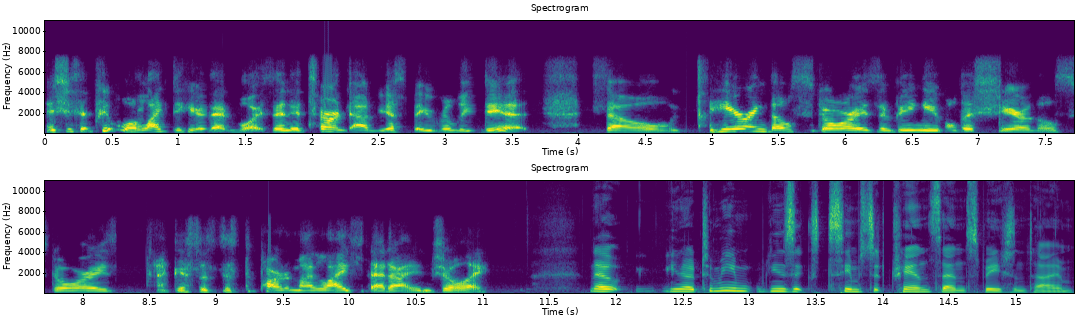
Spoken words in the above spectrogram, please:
and she said, people would like to hear that voice. And it turned out, yes, they really did. So hearing those stories and being able to share those stories, I guess it's just a part of my life that I enjoy. Now, you know, to me, music seems to transcend space and time.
